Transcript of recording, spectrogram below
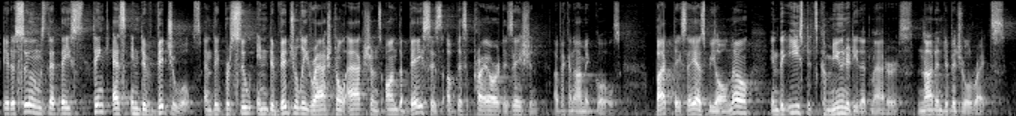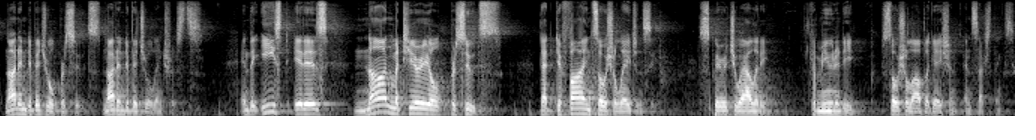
it assumes that they think as individuals and they pursue individually rational actions on the basis of this prioritization of economic goals. But they say, as we all know, in the East it's community that matters, not individual rights, not individual pursuits, not individual interests. In the East it is non-material pursuits that define social agency, spirituality, community, social obligation, and such things.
